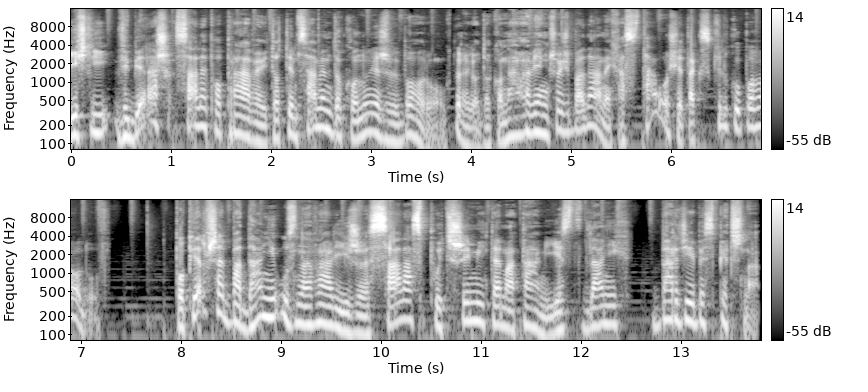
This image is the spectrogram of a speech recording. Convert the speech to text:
Jeśli wybierasz salę po prawej, to tym samym dokonujesz wyboru, którego dokonała większość badanych, a stało się tak z kilku powodów. Po pierwsze, badani uznawali, że sala z płytszymi tematami jest dla nich bardziej bezpieczna.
